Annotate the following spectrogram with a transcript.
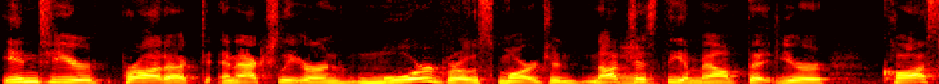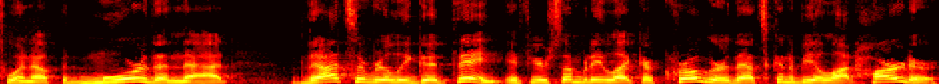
into your product and actually earn more gross margin, not mm. just the amount that your cost went up, but more than that, that's a really good thing. If you're somebody like a Kroger, that's going to be a lot harder.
